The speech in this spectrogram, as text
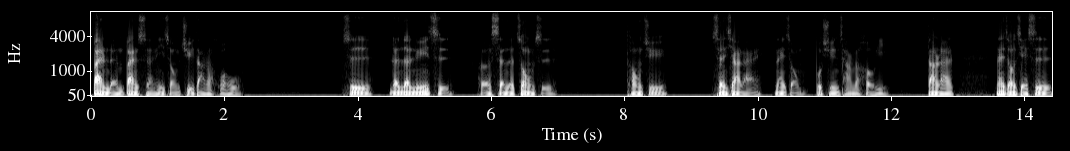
半人半神、一种巨大的活物，是人的女子和神的众子同居生下来那种不寻常的后裔。当然，那种解释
